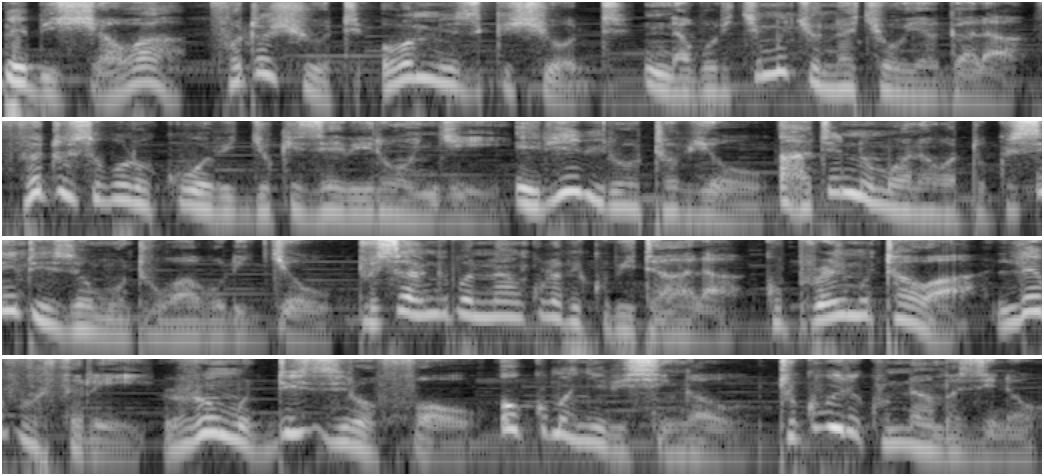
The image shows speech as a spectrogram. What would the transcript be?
baby shower photoshoot oba music shoot na buli kimu kyonna ky'oyagala. Ffe tusobola okuwa ebijjukizo ebirungi eri ebirooto byo ate nno mwana wattu kusintiiza omuntu wa bulijjo. Tusange bannankulabe ku bitaala ku prime tower level 3 room d04 okumanya ebisingawo tukubire ku namba zino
